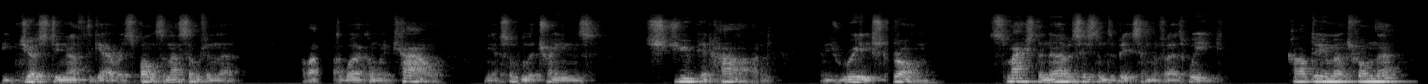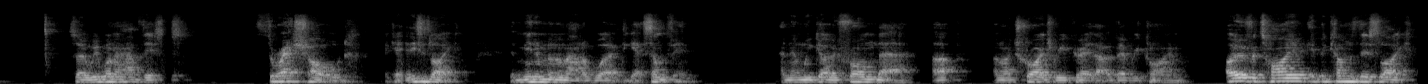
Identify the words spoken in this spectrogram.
be just enough to get a response, and that's something that I've had to work on with Cal. You know, someone that trains stupid hard and is really strong, smash the nervous system to bits in the first week, can't do much from there. So we want to have this threshold. Okay, this is like the minimum amount of work to get something. And then we go from there up. And I try to recreate that with every client. Over time, it becomes this like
